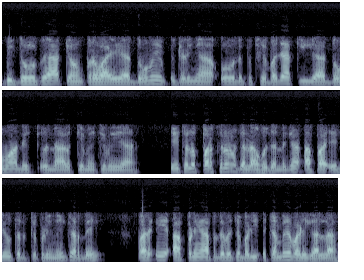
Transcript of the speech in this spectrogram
ਵੀ ਦੋ ਵਿਆਹ ਕਿਉਂ ਕਰਵਾਏ ਆ। ਦੋਵੇਂ ਜਿਹੜੀਆਂ ਉਹਦੇ ਪਿੱਛੇ ਵਜ੍ਹਾ ਕੀ ਆ? ਦੋਵਾਂ ਦੇ ਨਾਲ ਕਿਵੇਂ ਕਿਵੇਂ ਆ? ਇਹ ਚਲੋ ਪਰਸਨਲ ਗੱਲਾਂ ਹੋ ਜਾਂਦੀਆਂ। ਆਪਾਂ ਇਹਦੇ ਉੱਤੇ ਟਿੱਪਣੀ ਨਹੀਂ ਕਰਦੇ। ਪਰ ਇਹ ਆਪਣੇ ਆਪ ਦੇ ਵਿੱਚ ਬੜੀ ਅਚੰਭੇ ਵਾਲੀ ਗੱਲ ਆ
